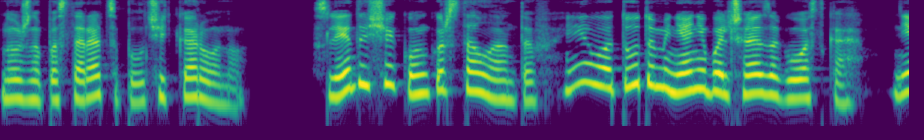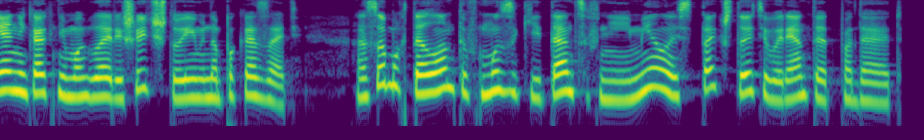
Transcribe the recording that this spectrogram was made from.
Нужно постараться получить корону. Следующий конкурс талантов. И вот тут у меня небольшая загвоздка. Я никак не могла решить, что именно показать. Особых талантов музыки и танцев не имелось, так что эти варианты отпадают.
